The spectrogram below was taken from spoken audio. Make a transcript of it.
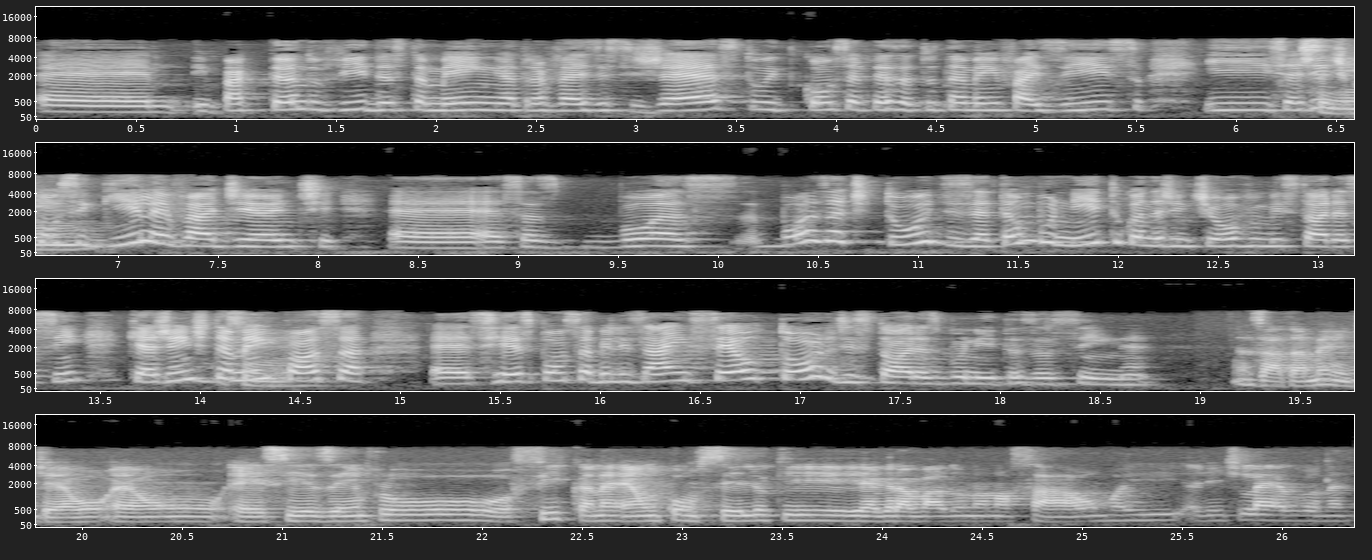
é, impactando vidas também através desse gesto, e com certeza tu também faz isso, e se a gente Sim. conseguir levar adiante é, essas boas, boas atitudes, é tão bonito quando a gente ouve uma história assim, que a gente também possa é, se responsabilizar responsabilizar em ser autor de histórias bonitas assim, né? Exatamente, é, um, é um, esse exemplo fica, né? É um conselho que é gravado na nossa alma e a gente leva, né?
